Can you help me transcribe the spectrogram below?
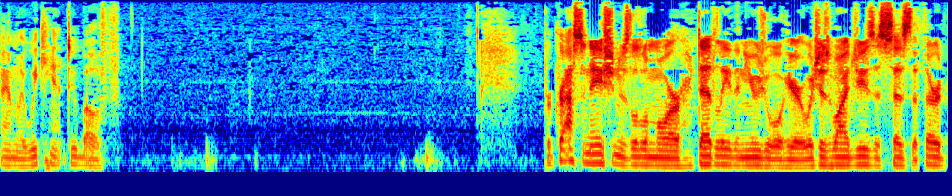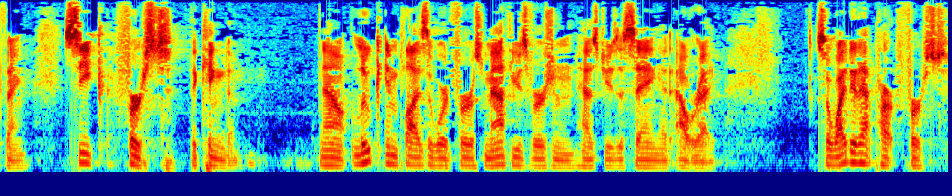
Family, we can't do both. Procrastination is a little more deadly than usual here, which is why Jesus says the third thing seek first the kingdom. Now, Luke implies the word first. Matthew's version has Jesus saying it outright. So, why do that part first?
